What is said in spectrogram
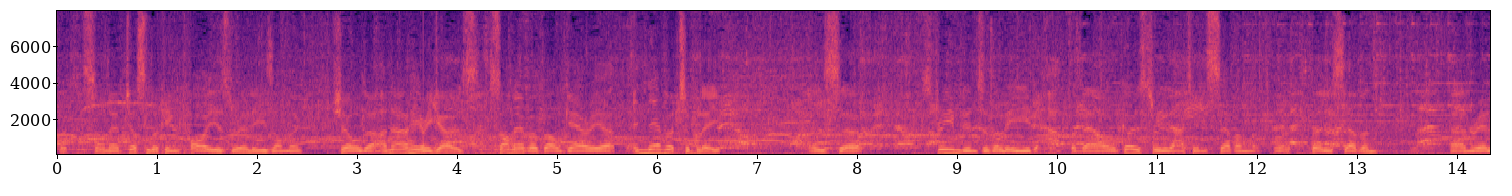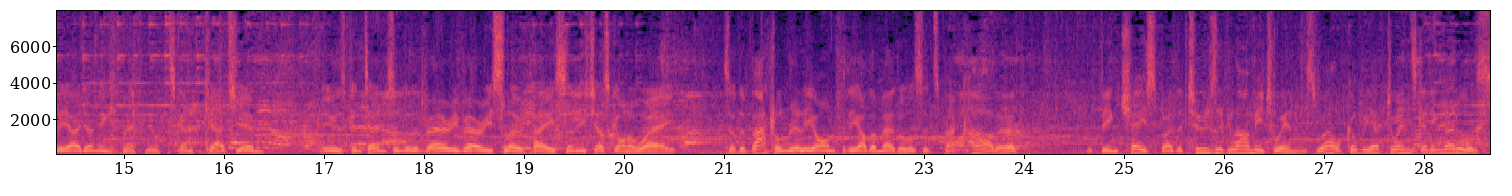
But Tsenov just looking poised, really. He's on the shoulder, and now here he goes. Tsenov of Bulgaria inevitably has uh, streamed into the lead at the bell, goes through that in 7.37, and really I don't think anyone's going to catch him. He was content with a very, very slow pace, and he's just gone away. So the battle really on for the other medals. It's Bakarev being chased by the two Zoghlami twins. Well, could we have twins getting medals?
